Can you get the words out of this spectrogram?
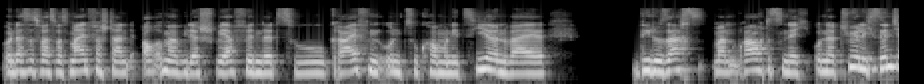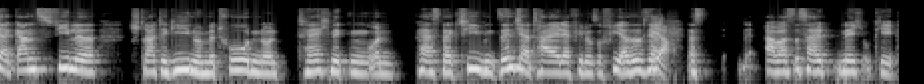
und das ist was, was mein Verstand auch immer wieder schwer findet, zu greifen und zu kommunizieren, weil, wie du sagst, man braucht es nicht. Und natürlich sind ja ganz viele Strategien und Methoden und Techniken und Perspektiven sind ja Teil der Philosophie. Also ist ja, ja. das, aber es ist halt nicht, okay,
